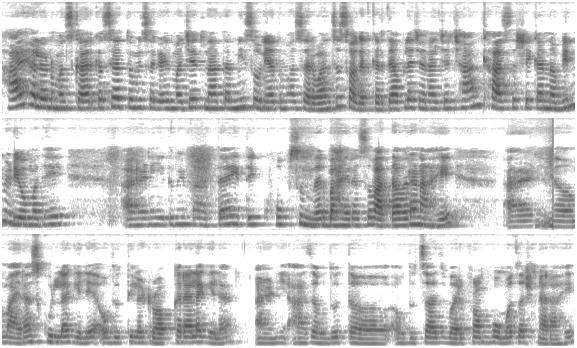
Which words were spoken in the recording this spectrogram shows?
हाय हॅलो नमस्कार. कसे आहात तुम्ही सगळे? मजेत ना? तर मी सोनिया तुम्हा सर्वांचं स्वागत करते आपल्या चॅनलच्या छान खास असे एका नवीन व्हिडिओमध्ये. आणि तुम्ही पाहताय इथे खूप सुंदर बाहेर असं वातावरण आहे. आणि मायरा स्कूलला गेले अवधूत तिला ड्रॉप करायला गेला आणि आज अवधूत अं, अवधूतचं आज वर्क फ्रॉम होमच असणार आहे.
